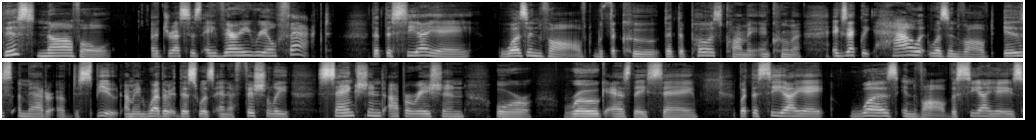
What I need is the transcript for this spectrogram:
This novel addresses a very real fact that the CIA was involved with the coup that deposed Kwame Nkrumah. Exactly how it was involved is a matter of dispute. I mean, whether this was an officially sanctioned operation or rogue, as they say, but the CIA was involved. The CIA's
